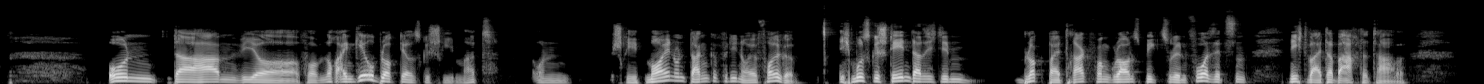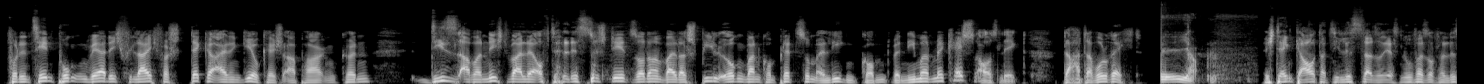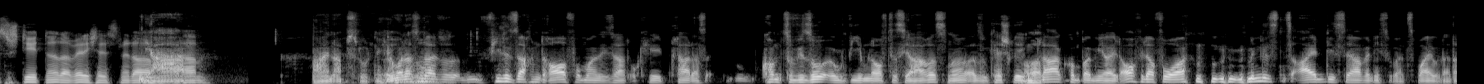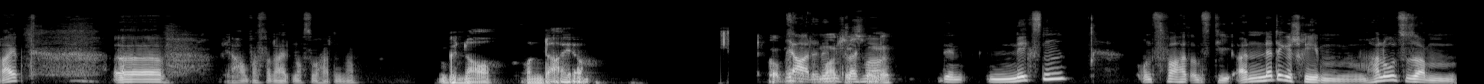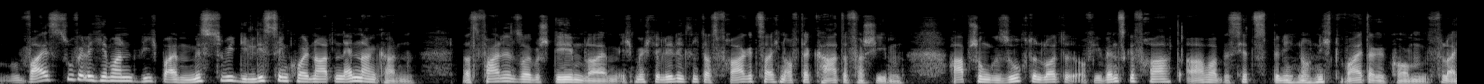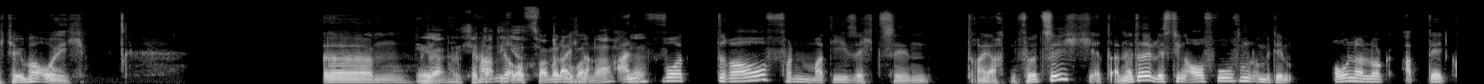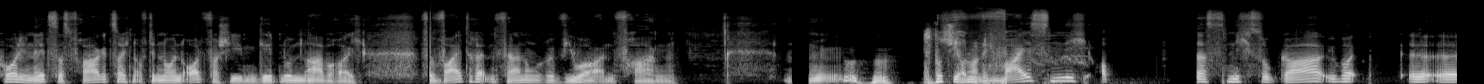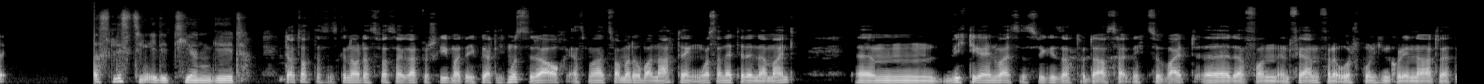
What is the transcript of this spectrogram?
Und da haben wir vom noch einen Geoblog, der uns geschrieben hat und schrieb Moin und danke für die neue Folge. Ich muss gestehen, dass ich den Blogbeitrag von Groundspeak zu den Vorsätzen nicht weiter beachtet habe. Von den zehn Punkten werde ich vielleicht Verstecke einen Geocache abhaken können. Dieses aber nicht, weil er auf der Liste steht, sondern weil das Spiel irgendwann komplett zum Erliegen kommt, wenn niemand mehr Caches auslegt. Da hat er wohl recht. ja. Ich denke auch, dass die Liste, also jetzt nur weil es auf der Liste steht, ne, da werde ich jetzt mir da. Ja. Ähm, Nein, absolut nicht. Aber das sind halt so viele Sachen drauf, wo man sich sagt, okay, klar, das kommt sowieso irgendwie im Laufe des Jahres. Ne? Also Cash legen, Aber- klar, kommt bei mir halt auch wieder vor. Mindestens ein dieses Jahr, wenn nicht sogar zwei oder drei. Äh, ja, und was wir da halt noch so hatten. Ne? genau. Von daher. Kommt Ja, dann nehme ich gleich mal ne? den nächsten. Und zwar hat uns die Annette geschrieben. Hallo zusammen. Weiß zufällig jemand, wie ich bei einem Mystery die Listing-Koordinaten ändern kann? Das Final soll bestehen bleiben. Ich möchte lediglich das Fragezeichen auf der Karte verschieben. Hab schon gesucht und Leute auf Events gefragt, aber bis jetzt bin ich noch nicht weitergekommen. Vielleicht ja über euch. Ähm, Ja, ich dachte ich erst zweimal drüber nach, ne? Antwort drauf von Matti 16348. At Annette, Listing aufrufen und mit dem Ownerlog Update Coordinates das Fragezeichen auf den neuen Ort verschieben. Geht nur im Nahbereich. Für weitere Entfernung Reviewer anfragen. Hm. Das wusste ich auch noch nicht. Ich weiß nicht, ob das nicht sogar über äh, äh, das Listing editieren geht. Doch, doch, das ist genau das, was er gerade beschrieben hat. Ich, dachte, ich musste da auch erstmal zweimal drüber nachdenken, was Annette denn da meint. Ähm, wichtiger Hinweis ist, wie gesagt, du darfst halt nicht zu weit äh, davon entfernen von der ursprünglichen Koordinate.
